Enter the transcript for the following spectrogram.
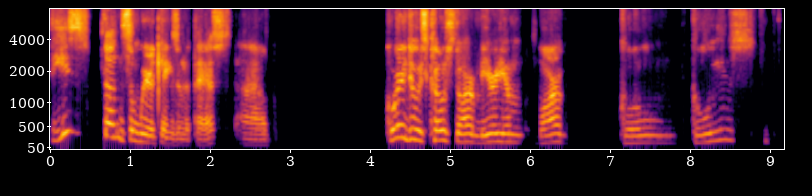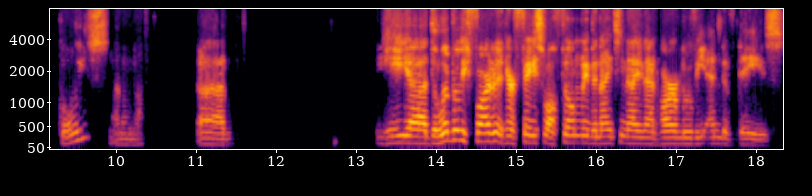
he's done some weird things in the past. Uh, according to his co-star Miriam Margolyes, Goalies? I don't know. Uh, he uh, deliberately farted in her face while filming the 1999 horror movie End of Days.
